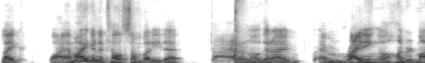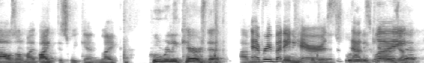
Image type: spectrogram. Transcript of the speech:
like, why am I going to tell somebody that I don't know that I am riding a hundred miles on my bike this weekend. Like, who really cares that I'm? Everybody cares. Who That's really cares that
